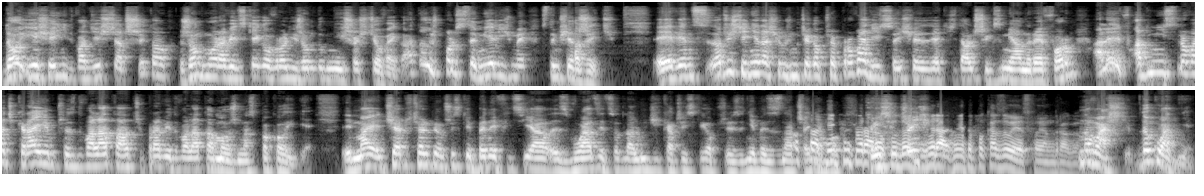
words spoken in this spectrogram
do jesieni 23, to rząd Morawieckiego w roli rządu mniejszościowego, a to już w Polsce mieliśmy, z tym się da żyć. Y, więc oczywiście nie da się już niczego przeprowadzić, w sensie jakichś dalszych zmian, reform, ale administrować krajem przez dwa lata, czy prawie dwa lata można spokojnie. Y, czerpią wszystkie beneficja z władzy, co dla ludzi Kaczyńskiego przecież nie bez znaczenia. Ostatnie półtora roku część... dość wyraźnie to pokazuje swoją drogą. No właśnie, dokładnie.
